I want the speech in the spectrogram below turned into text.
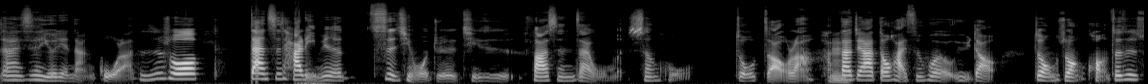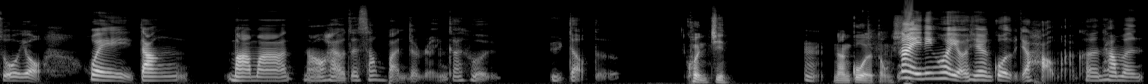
但是有点难过啦。只是说，但是它里面的事情，我觉得其实发生在我们生活周遭啦，嗯大家都还是会有遇到这种状况。这是所有会当妈妈，然后还有在上班的人，应该会遇到的。困境，嗯，难过的东西。那一定会有些人过得比较好嘛，可能他们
